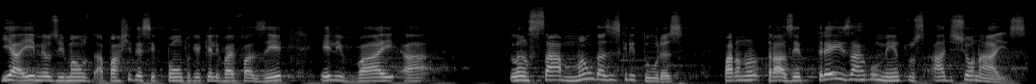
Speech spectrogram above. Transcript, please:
E aí, meus irmãos, a partir desse ponto, o que, é que ele vai fazer? Ele vai a, ah, lançar a mão das Escrituras para trazer três argumentos adicionais.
